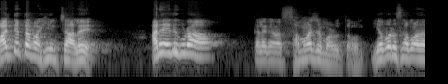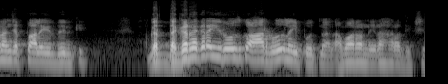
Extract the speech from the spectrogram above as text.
బాధ్యత వహించాలి? అనేది కూడా తెలంగాణ సమాజం అడుగుతా ఉంది. ఎవరు సమాధానం చెప్తాలి దీనికి? గత దగ్గర దగ్గర ఈ రోజుకు ఆరు రోజులు అయిపోతున్నాను అమర నిరాహార దీక్ష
